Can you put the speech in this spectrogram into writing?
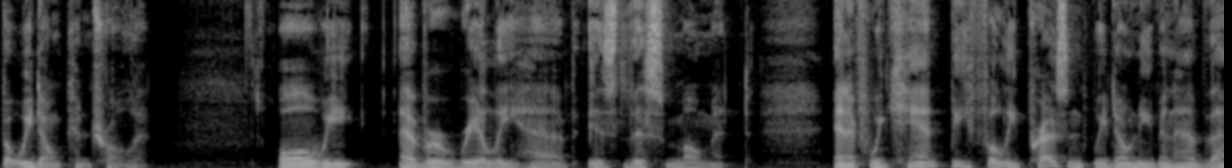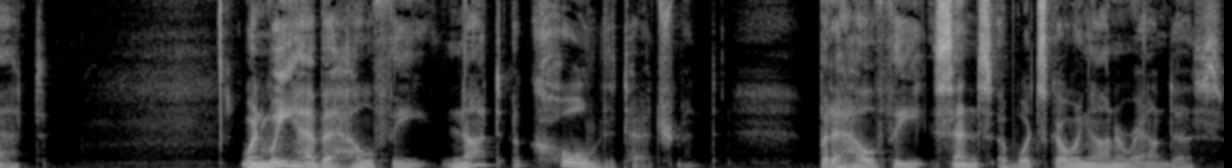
but we don't control it. All we ever really have is this moment. And if we can't be fully present, we don't even have that. When we have a healthy, not a cold detachment, but a healthy sense of what's going on around us,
